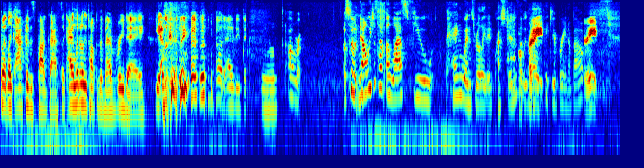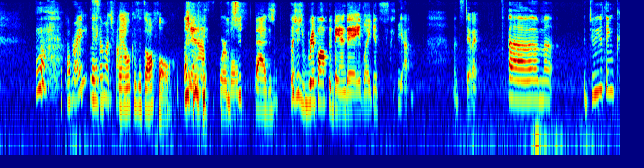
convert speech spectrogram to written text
but like after this podcast, like I literally talk to them every day Yeah. like, about everything. All right. So now we just have a last few penguins related questions that we want to pick your brain about. Great. right? Like, so much fun. now because it's awful. Yeah. It's horrible. it's just bad. Let's just rip off the band-aid. Like it's Yeah. Let's do it. Um, do you think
